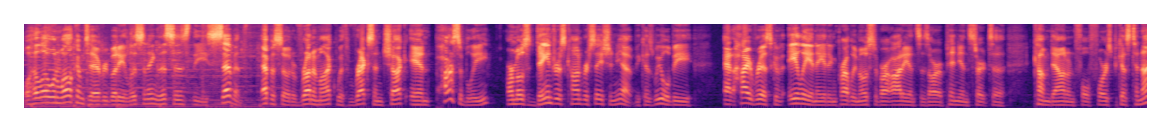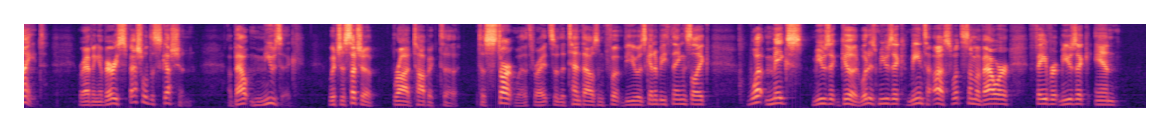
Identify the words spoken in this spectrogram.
Well, hello and welcome to everybody listening. This is the seventh episode of Run Amok with Rex and Chuck, and possibly our most dangerous conversation yet, because we will be at high risk of alienating probably most of our audience as our opinions start to come down in full force. Because tonight we're having a very special discussion about music, which is such a broad topic to to start with, right? So the 10,000 foot view is going to be things like what makes music good? What does music mean to us? What's some of our favorite music? And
